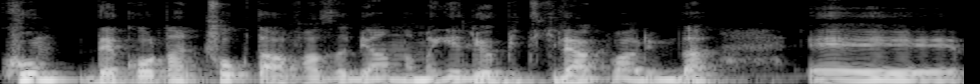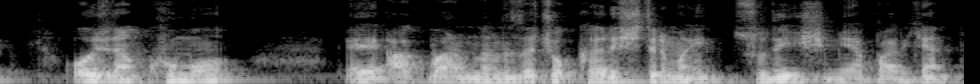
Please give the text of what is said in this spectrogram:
Kum dekordan çok daha fazla bir anlama geliyor bitkili akvaryumda. Ee, o yüzden kumu e, akvaryumlarınızda çok karıştırmayın su değişimi yaparken.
